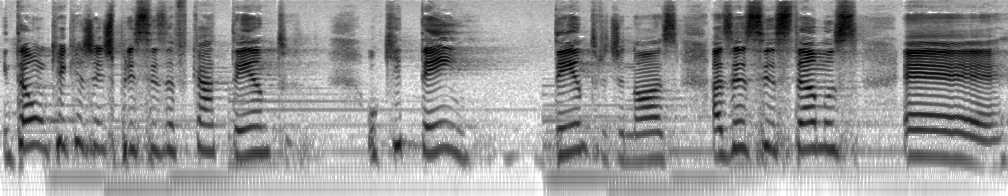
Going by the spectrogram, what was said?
Então, o que, que a gente precisa ficar atento? O que tem dentro de nós? Às vezes, se estamos é,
